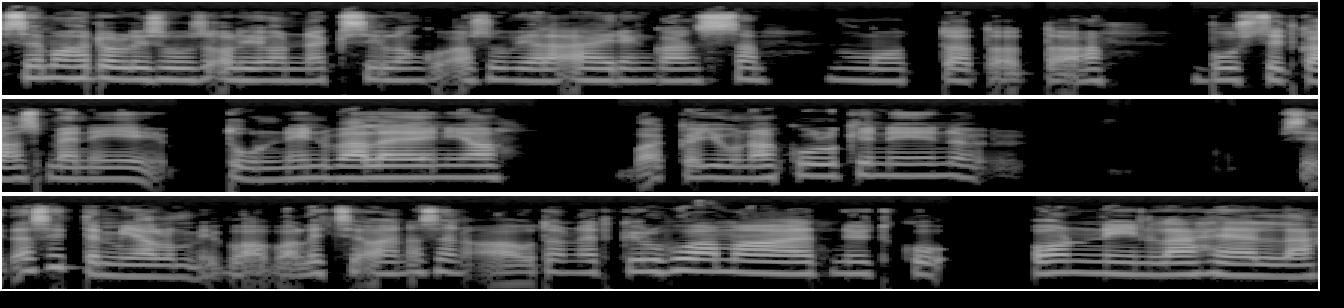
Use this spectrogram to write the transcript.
se mahdollisuus oli onneksi silloin, kun asui vielä äidin kanssa, mutta tota, bussit kanssa meni tunnin välein ja vaikka juna kulki, niin sitä sitten mieluummin vaan valitsi aina sen auton. Et kyllä huomaa, että nyt kun on niin lähellä,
